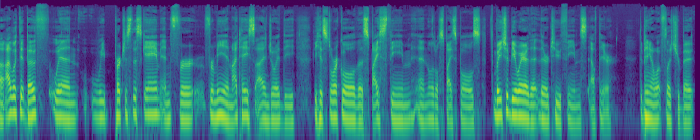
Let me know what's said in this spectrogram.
Uh, I looked at both when we purchased this game, and for for me and my tastes, I enjoyed the the historical, the spice theme, and the little spice bowls. But you should be aware that there are two themes out there, depending on what floats your boat.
